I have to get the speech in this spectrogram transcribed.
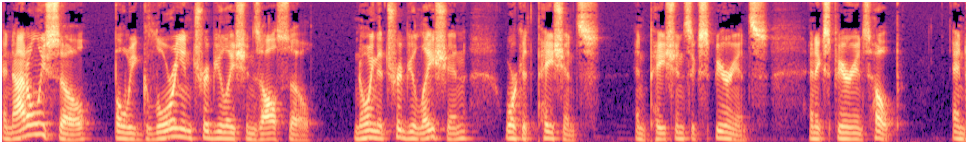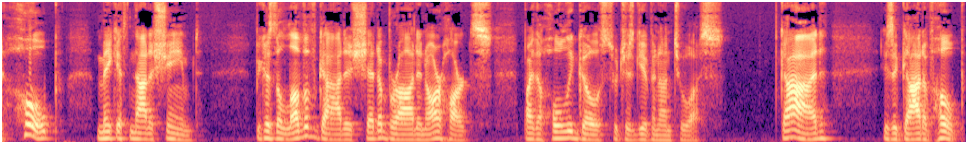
And not only so, but we glory in tribulations also knowing that tribulation worketh patience, and patience experience, and experience hope. And hope maketh not ashamed, because the love of God is shed abroad in our hearts by the Holy Ghost which is given unto us. God is a God of hope.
